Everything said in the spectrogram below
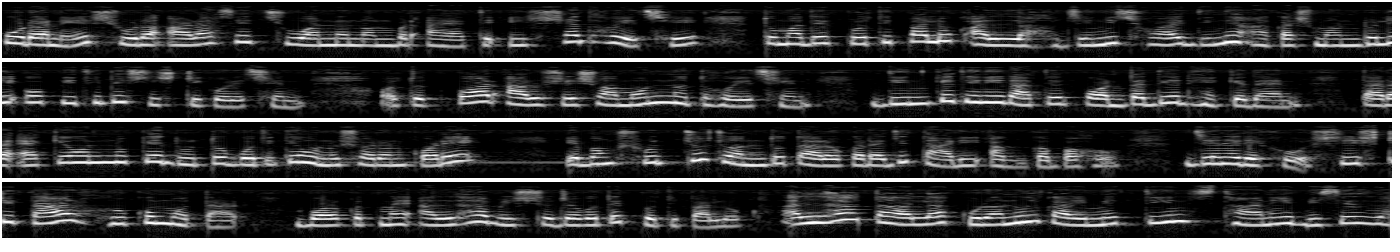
কোরআনের সুরা আরাফের চুয়ান্ন নম্বর আয়াতে ঈর্ষাদ হয়েছে, তোমাদের প্রতিপালক আল্লাহ, যিনি ছয় দিনে আকাশমণ্ডলী ও পৃথিবী সৃষ্টি করেছেন অতঃপর আরও সে সমুন্নত হয়েছেন। দিনকে তিনি রাতের পর্দা দিয়ে ঢেকে দেন। তারা একে অন্যকে দ্রুত গতিতে অনুসরণ করে এবং সূর্য চন্দ্র তারকারাজি তারই আজ্ঞাবহ। জেনে রেখো, সৃষ্টি তার, হুকুমও তার। বরকতময় আল্লাহ বিশ্বজগতের প্রতিপালক। আল্লাহ তাআলা কুরআনুল কারিমের তিন স্থানে বিশেষভাবে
